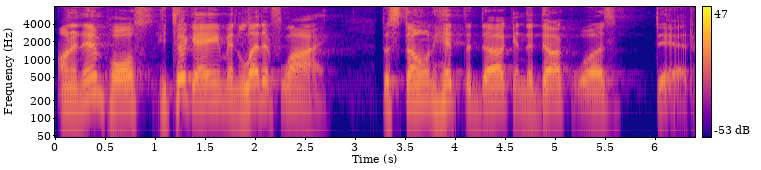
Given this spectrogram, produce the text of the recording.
on an impulse, he took aim and let it fly. The stone hit the duck, and the duck was dead.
